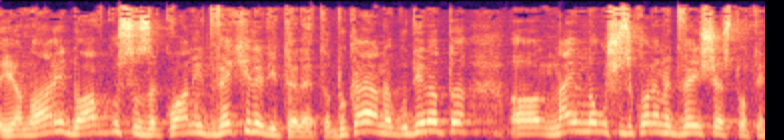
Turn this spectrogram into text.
януари до август са заклани 2000 телета. До края на годината най-много ще закланеме 2600.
